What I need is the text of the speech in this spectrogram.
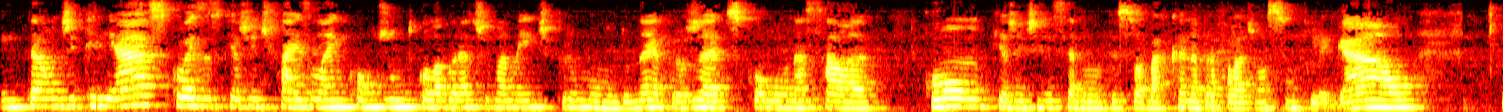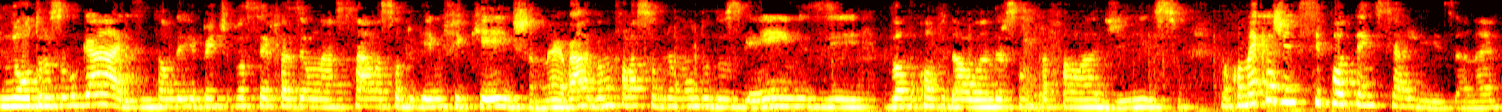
Então, de criar as coisas que a gente faz lá em conjunto, colaborativamente para o mundo, né? Projetos como na sala com, que a gente recebe uma pessoa bacana para falar de um assunto legal, em outros lugares. Então, de repente, você fazer uma sala sobre gamification, né? Ah, vamos falar sobre o mundo dos games e vamos convidar o Anderson para falar disso. Então, como é que a gente se potencializa, né?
